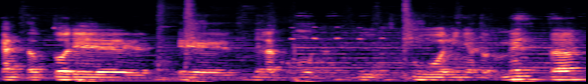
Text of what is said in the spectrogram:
cantautores eh, de la comuna. Estuvo Niña Tormenta,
